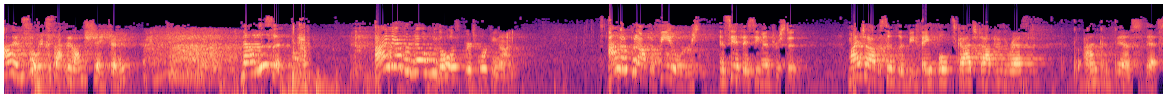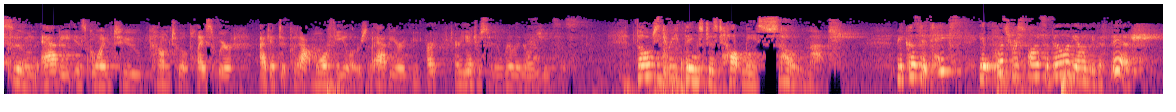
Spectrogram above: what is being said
"I'm so excited, I'm shaking." now listen. I never know who the Holy Spirit's working on. I'm going to put out the feelers and see if they seem interested. My job is simply to be faithful. It's God's job to do the rest. But I'm convinced that soon Abby is going to come to a place where I get to put out more feelers of Abby, are, are, are you interested in really knowing Jesus? Those three things just help me so much. Because it takes, it puts responsibility on me to fish,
